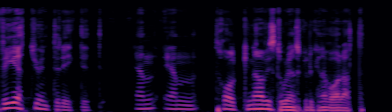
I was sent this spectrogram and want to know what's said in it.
vet ju inte riktigt. En, en tolkning av historien skulle kunna vara att,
